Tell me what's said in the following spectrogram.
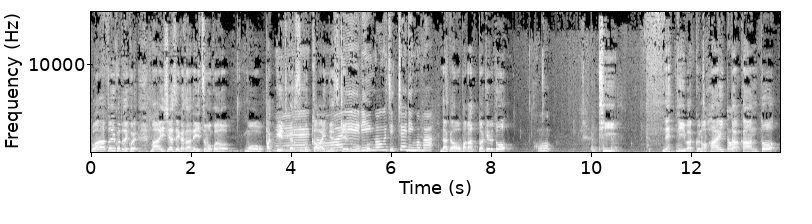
わあ ということで、これ、まあ、石谷製菓さんはね、いつもこの、もう、パッケージからすごく可愛いんですけれども、ねえ可愛いリンこゴ、ちっちゃいリンゴが。う中をバカッと開けると、こティー、ね、ティーバッグの入った缶と、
